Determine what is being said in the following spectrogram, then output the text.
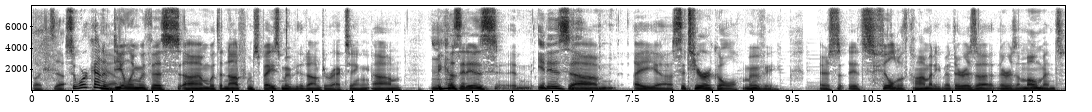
But uh, so we're kind of yeah. dealing with this um, with the Not from Space movie that I'm directing um, mm-hmm. because it is it is um, a uh, satirical movie. There's it's filled with comedy, but there is a there is a moment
